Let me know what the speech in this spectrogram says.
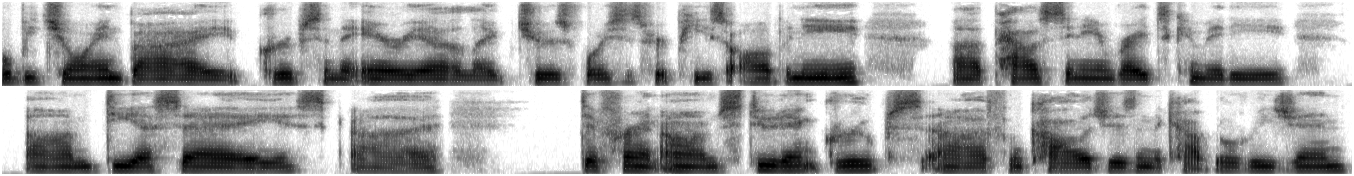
We'll be joined by groups in the area like Jewish Voices for Peace Albany, uh, Palestinian Rights Committee, um, DSA, uh, different um, student groups uh, from colleges in the capital region.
